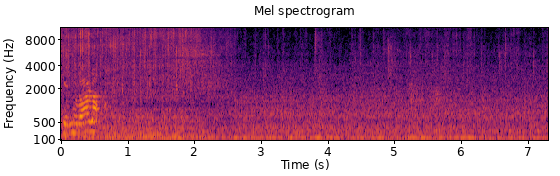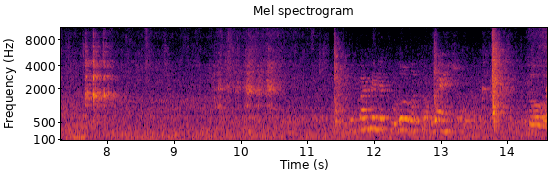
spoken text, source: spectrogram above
煎它完了。发现这土豆子可不愿意熟，土豆子，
